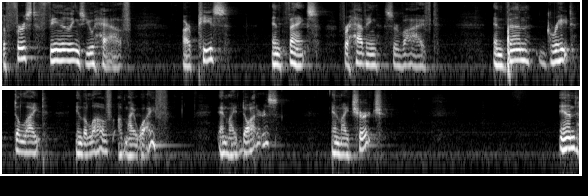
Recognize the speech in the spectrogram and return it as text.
the first feelings you have are peace and thanks for having survived. And then great delight in the love of my wife and my daughters and my church. And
